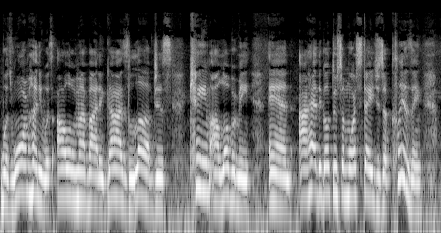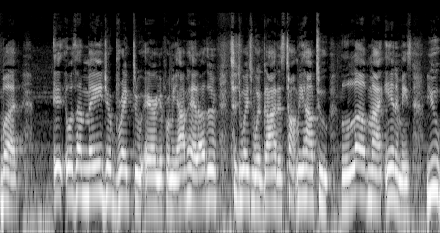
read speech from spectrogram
was warm honey was all over my body. God's love just came all over me, and I had to go through some more stages of cleansing, but it was a major breakthrough area for me. I've had other situations where God has taught me how to love my enemies. You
